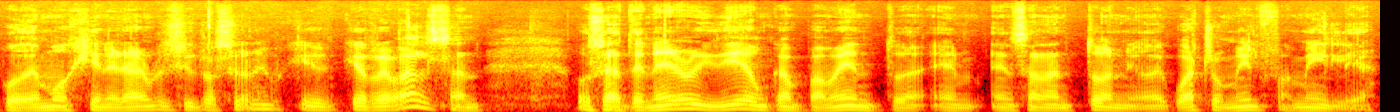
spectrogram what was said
podemos generar situaciones que, rebalsan. O sea, tener hoy día un campamento en, San Antonio de 4.000 familias,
